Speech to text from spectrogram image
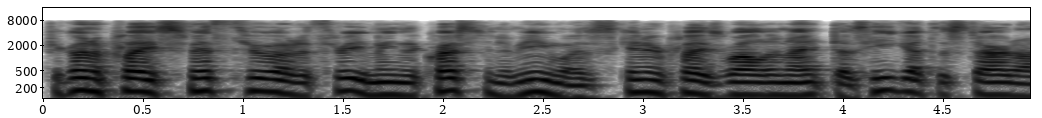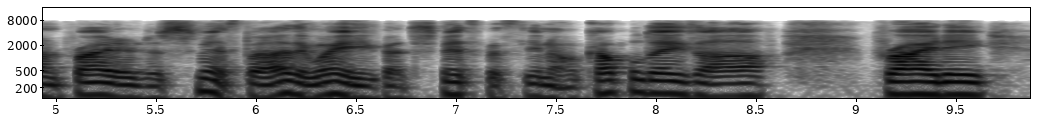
If you're going to play Smith two out of three, I mean, the question to me was Skinner plays well tonight. Does he get the start on Friday or does Smith? But either way, you've got Smith with you know a couple days off, Friday, a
